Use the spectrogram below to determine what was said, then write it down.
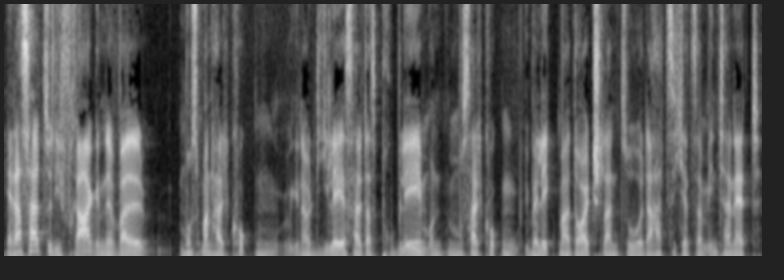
Ja, das ist halt so die Frage, ne, weil muss man halt gucken. Genau, Delay ist halt das Problem und man muss halt gucken, überlegt mal Deutschland so, da hat sich jetzt am Internet,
